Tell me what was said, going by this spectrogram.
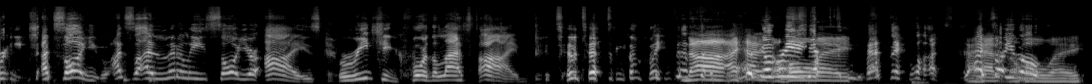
reach. I saw you. I saw. I literally saw your eyes reaching for the last time to, to, to complete the. Nah, I had it the whole Yes, way. yes, it was. I, I, saw you go. way.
